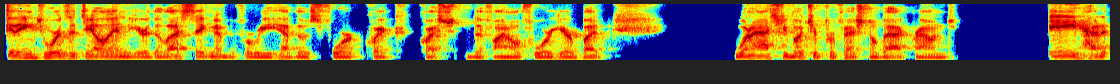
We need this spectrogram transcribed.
Getting towards the tail end here, the last segment before we have those four quick questions, the final four here. But want to ask you about your professional background. A, how did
